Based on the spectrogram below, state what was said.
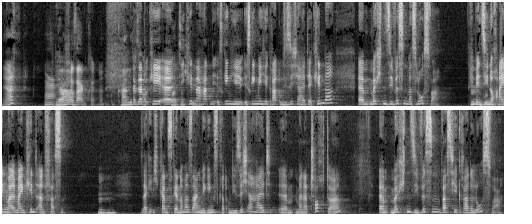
Ja? Hm, ja, ich sagen können. Ne? Kann ich dann gesagt, okay, äh, die Kinder hatten, es ging, hier, es ging mir hier gerade um die Sicherheit der Kinder. Ähm, möchten Sie wissen, was los war? Mhm, Wenn Sie noch einmal ja. mein Kind anfassen. Mhm. Sage ich, ich kann es gerne nochmal sagen, mir ging es gerade um die Sicherheit ähm, meiner Tochter. Ähm, möchten Sie wissen, was hier gerade los war?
